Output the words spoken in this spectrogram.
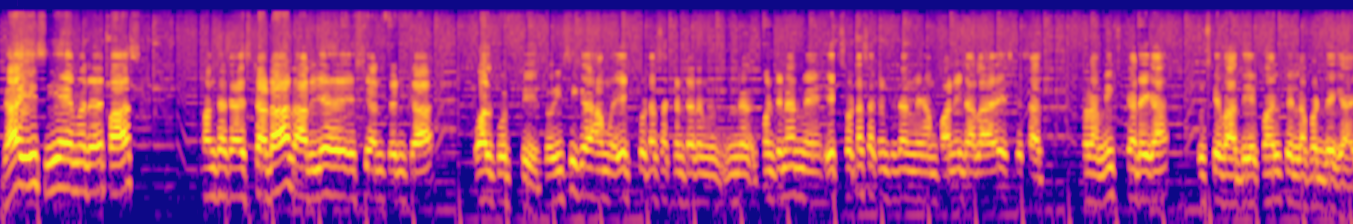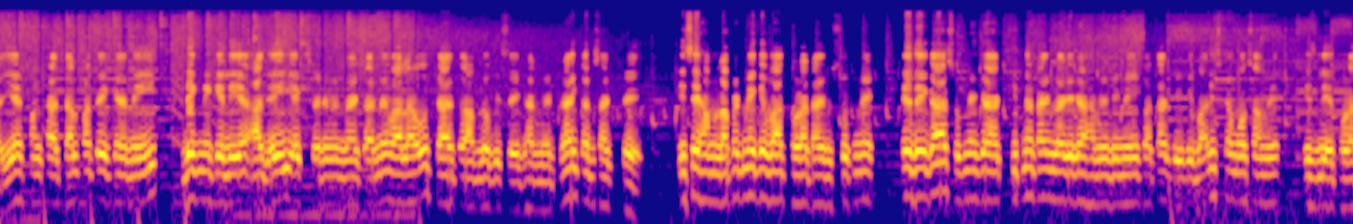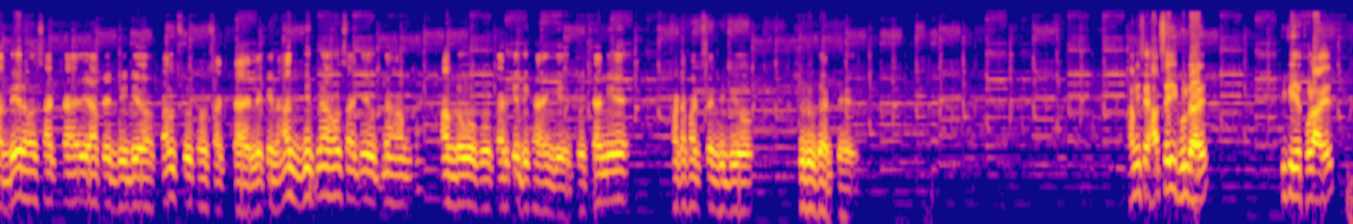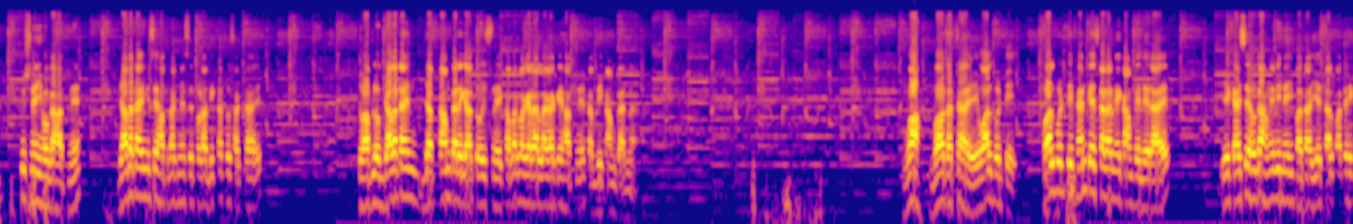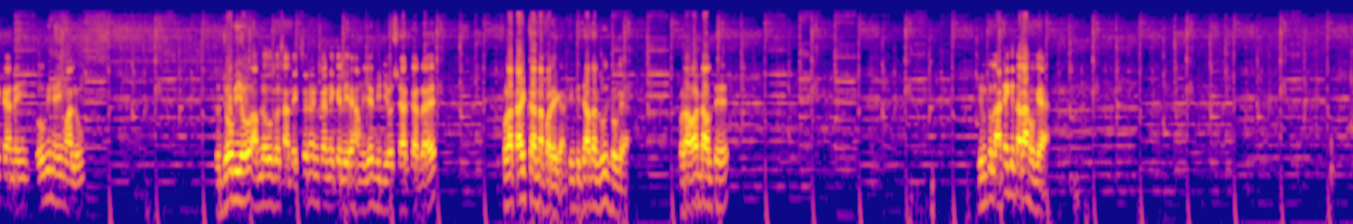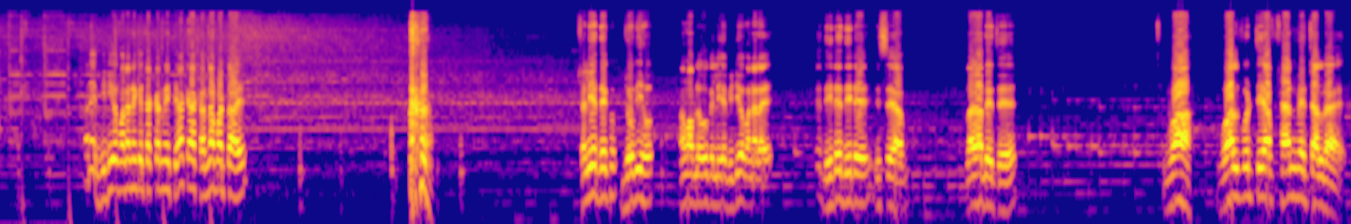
गाइस ये है मेरे पास पंखा का स्टार्टर और ये है एशियन पेंट का वॉल पुट्टी तो इसी का हम एक छोटा सा कंटेनर कंटेनर में, एक छोटा सा कंटेनर में हम पानी डाला है, इसके साथ थोड़ा मिक्स करेगा, उसके बाद ये कॉयल पे लपट देगा। ये पंखा चल पाते क्या नहीं, देखने के लिए आज यही एक्सपेरिमेंट मैं करने वाला हूँ, चाहे तो आप लोग इसे घर में ट्राई कर सकते हैं। इसे हम लपटने के बाद थोड़ा टाइम सूखने देगा। सूखने का कितना टाइम लगेगा हमें भी नहीं पता, क्योंकि बारिश का मौसम है, इसलिए थोड़ा देर हो सकता है या फिर वीडियो कल शूट हो सकता है। लेकिन आज जितना हो सके उतना हम आप लोगों को करके दिखाएँगे। तो चलिए, फटाफट से वीडियो शुरू करते हैं। हम इसे हाथ से ही घुल रहा है क्योंकि ये थोड़ा है, कुछ नहीं होगा हाथ में। ज़्यादा टाइम इसे हाथ रखने से थोड़ा दिक्कत हो सकता है। तो आप लोग ज़्यादा टाइम जब काम करेगा तो इसमें कवर वगैरह लगा के हाथ में तब भी काम करना है। वाह, बहुत अच्छा है wall putty wall putty fan के कलर में काम पे ले रहा है। ये कैसे होगा हमें भी नहीं पता, ये चल पाते क्या नहीं, वो भी नहीं मालूम। तो जो भी हो, आप लोगों के साथ एक्सपेरिमेंट करने के लिए हम ये वीडियो शेयर कर रहे हैं। थोड़ा टाइट करना पड़ेगा, क्योंकि ज़्यादा लूज हो गया। थोड़ा और डालते हैं। बिल्कुल आटे की तरह हो गया। अरे वीडियो बनाने के चक्कर में क्या क्या करना पड़ता है? चलिए देखो, जो भी हो, हम आप लोगों के लिए वीडियो बना रहे धीरे धीरे इसे आप लगा देते हैं। वाह, वॉल पुट्टी अब फ़ैन में चल रहा है।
